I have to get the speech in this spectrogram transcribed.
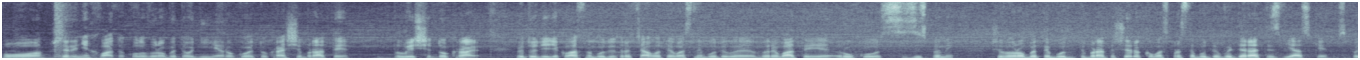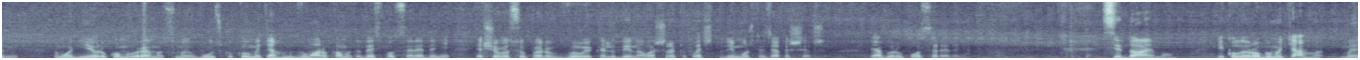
По ширині хвату, коли ви робите однією рукою, то краще брати ближче до краю. Ви тоді класно будете розтягувати, вас не буде виривати руку зі спини. Якщо ви робите, будете брати широко, вас просто буде видирати зв'язки спини. Тому однією рукою ми беремо ми вузько. Коли ми тягнемо двома руками, то десь посередині. Якщо ви супер велика людина, у вас широкі плечі, тоді можете взяти ширше. Я беру посередині. Сідаємо. І коли робимо тягу, ми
